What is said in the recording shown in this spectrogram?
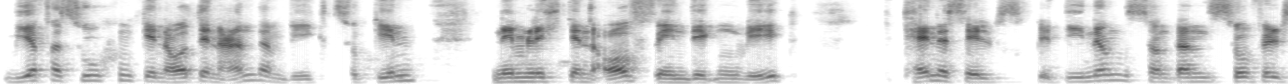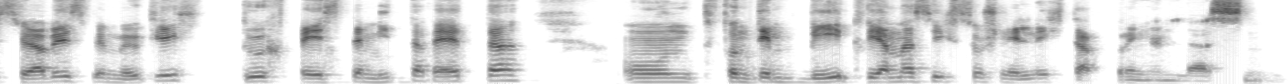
wir versuchen genau den anderen Weg zu gehen, nämlich den aufwendigen Weg. Keine Selbstbedienung, sondern so viel Service wie möglich durch beste Mitarbeiter und von dem Weg werden wir sich so schnell nicht abbringen lassen.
